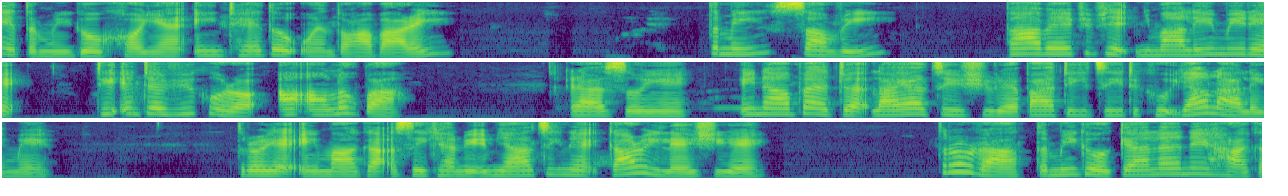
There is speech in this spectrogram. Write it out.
ရဲ့သမီးကိုခေါ်ရန်အိမ်ထဲသို့ဝင်သွားပါတယ်။သမီးဆန်ဗီဘာပဲဖြစ်ဖြစ်ညီမလေးမေးတဲ့ဒီအင်တာဗျူးကိုတော့အောင်အောင်လုပ်ပါ။အဲဒါဆိုရင်အိမ်နောက်ဘက်အတွက်လာရောက်ကြည့်ရှုတဲ့ပါတီကြီးတစ်ခုရောက်လာလိမ့်မယ်။သူတို့ရဲ့အိမ်မှာကအစီခံတွေအများကြီးနဲ့ကားတွေလည်းရှိတယ်။ သူတို့ကသမီးကိုကန်လန်းတဲ့ဟာက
